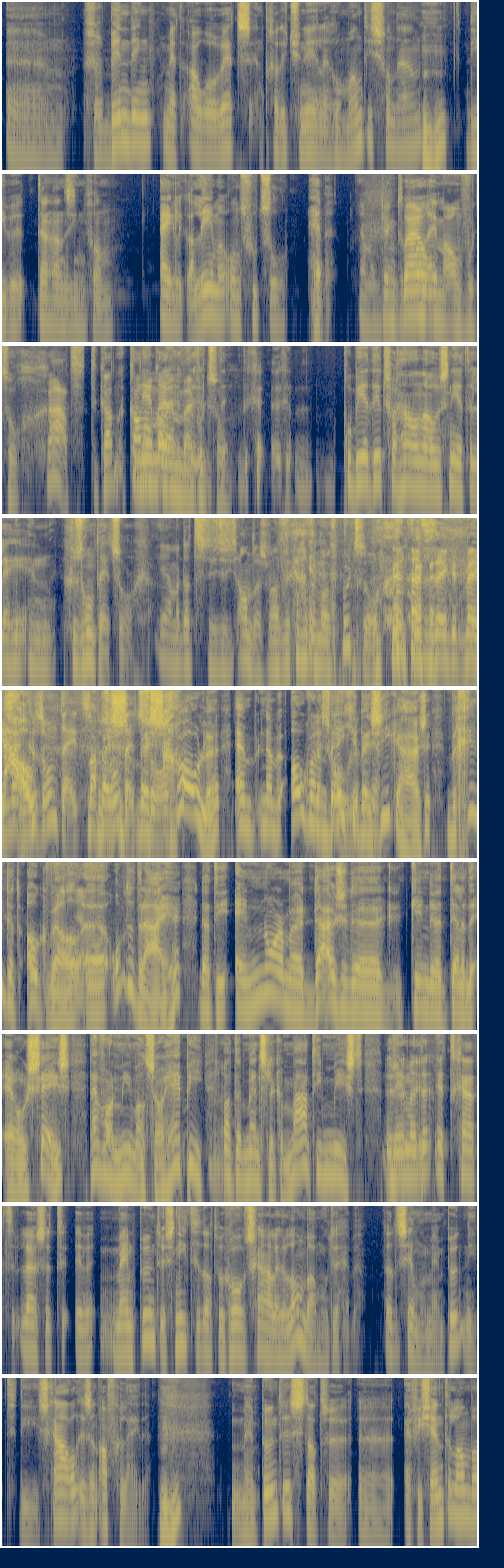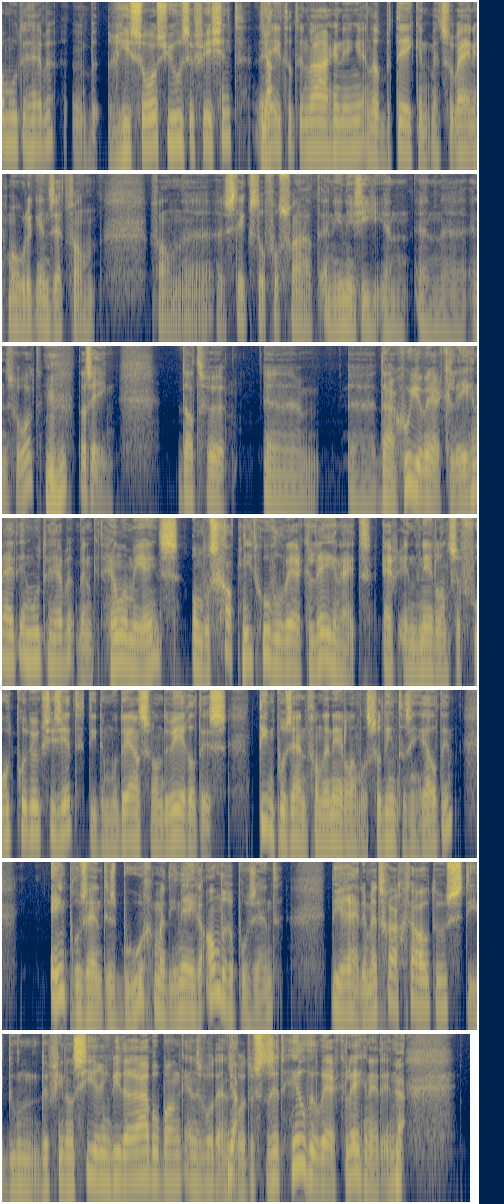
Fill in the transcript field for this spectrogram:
ehm, verbinding met ouderwets en traditioneel en romantisch vandaan, Mhm. die we ten aanzien van eigenlijk alleen maar ons voedsel hebben. Ja, maar ik denk dat Waarom- het alleen maar om voedsel gaat. Het kan, kan Nee, ook maar alleen bij de- voedsel. Probeer dit verhaal nou eens neer te leggen in gezondheidszorg. Ja, maar dat is dus iets anders, want het gaat om ons voedsel. dat is denk ik het meest... Nou, maar gezondheid, Maar bij, scholen en nou, ook wel een scholen, beetje bij ja. ziekenhuizen begint het ook wel Ja. eh, om te draaien. Dat die enorme duizenden kinderen tellende ROC's, daar wordt niemand zo happy. Want de menselijke maat die mist. Dus nee, maar eh, de- het gaat, luister, eh, mijn punt is niet dat we grootschalige landbouw moeten hebben. Dat is helemaal mijn punt niet. Die schaal is een afgeleide. Mhm. Mijn punt is dat we eh, efficiënte landbouw moeten hebben. Eh, Resource use efficient Ja. heet dat in Wageningen. En dat betekent met zo weinig mogelijk inzet van, van eh, stikstof, fosfaat en energie en, en, enzovoort. Mhm. Dat is één. Dat we ehm, eh, daar goede werkgelegenheid in moeten hebben, ben ik het helemaal mee eens. Onderschat niet hoeveel werkgelegenheid er in de Nederlandse foodproductie zit, die de modernste van de wereld is. 10% van de Nederlanders verdient er zijn geld in. 1% is boer, maar die 9 andere procent, die rijden met vrachtauto's, die doen de financiering via de Rabobank enzovoort. enzovoort. Dus er zit heel veel werkgelegenheid in. Ja.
